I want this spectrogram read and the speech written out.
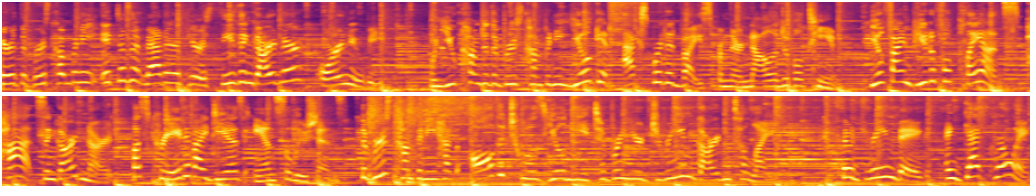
Here at the Bruce Company, it doesn't matter if you're a seasoned gardener or a newbie. When you come to the Bruce Company, you'll get expert advice from their knowledgeable team. You'll find beautiful plants, pots, and garden art, plus creative ideas and solutions. The Bruce Company has all the tools you'll need to bring your dream garden to life. So dream big and get growing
